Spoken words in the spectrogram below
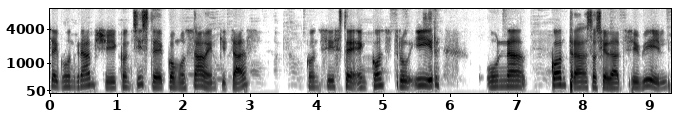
según Gramsci, consiste, como saben quizás, consiste en construir una contra sociedad civil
